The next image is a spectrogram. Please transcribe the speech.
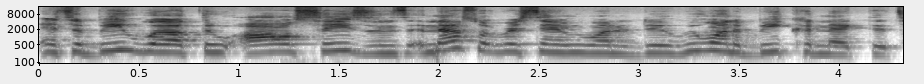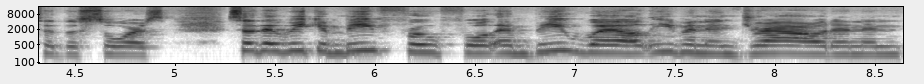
and to be well through all seasons. And that's what we're saying we want to do. We want to be connected to the source so that we can be fruitful and be well, even in drought and in,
